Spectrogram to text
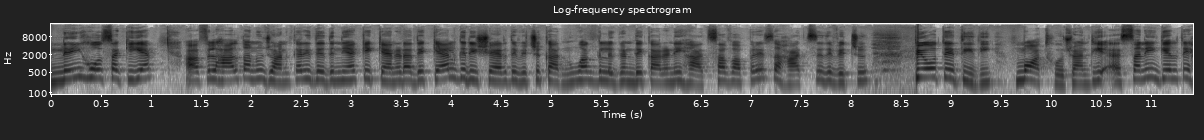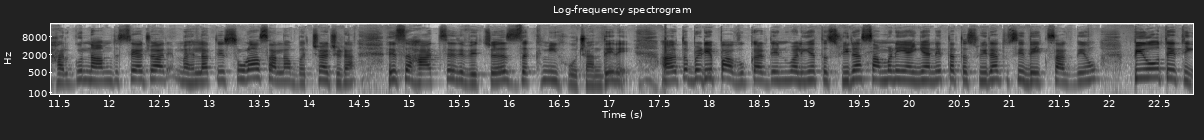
ਨਹੀਂ ਹੋ ਸਕੀ ਹੈ। ਅ, ਫਿਲਹਾਲ ਤੁਹਾਨੂੰ ਜਾਣਕਾਰੀ ਦੇ ਦਿੰਦੇ ਹਾਂ ਕਿ ਕੈਨੇਡਾ ਦੇ ਕੈਲਗਰੀ ਸ਼ਹਿਰ ਦੇ ਵਿੱਚ ਘਰ ਨੂੰ ਅੱਗ ਲੱਗਣ ਦੇ ਕਾਰਨ ਇਹ ਹਾਦਸਾ ਵਾਪਰਿਆ। ਇਸ ਹਾਦਸੇ ਦੇ ਵਿੱਚ ਪਿਓ ਤੇ ਧੀ ਦੀ ਮੌਤ ਹੋ ਜਾਂਦੀ ਹੈ। ਸਨੀ ਗਿੱਲ ਤੇ ਹਰਗੁਣ ਨਾਮ ਦੱਸਿਆ ਜਾ ਰਿਹਾ ਮਹਿਲਾ ਤੇ 16 ਸਾਲਾ ਬੱਚਾ ਜਿਹੜਾ ਇਸ ਹਾਦਸੇ ਦੇ ਵਿੱਚ ਜ਼ਖਮੀ ਹੋ ਜਾਂਦੇ ਨੇ। ਅ, ਤਾਂ ਬੜੀ ਭਾਵੁਕ ਕਰ ਦੇਣ ਵਾਲੀਆਂ ਤਸਵੀਰਾਂ ਸਾਹਮਣੇ ਆਈਆਂ ਨੇ। ਤਾਂ ਤਸਵੀਰਾਂ ਤੁਸੀਂ ਦੇਖ ਸਕਦੇ ਹੋ। ਪਿਓ ਤੇ ਧੀ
